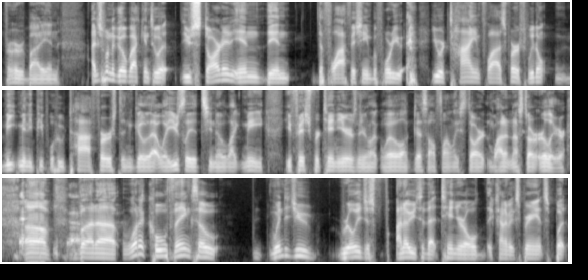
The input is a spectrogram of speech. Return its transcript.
from everybody. And I just want to go back into it. You started in the the fly fishing before you you were tying flies first. We don't meet many people who tie first and go that way. Usually it's you know like me, you fish for ten years and you're like, well, I guess I'll finally start. And why didn't I start earlier? Um, yeah. But uh, what a cool thing. So when did you really just I know you said that 10 year old kind of experience, but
